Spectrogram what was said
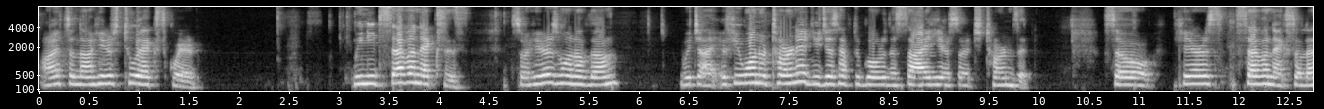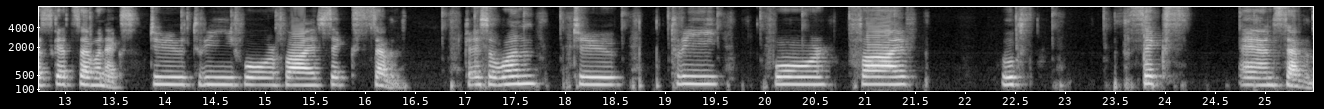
All right, so now here's 2x squared. We need seven x's. So here's one of them, which I, if you want to turn it, you just have to go to the side here so it turns it. So here's 7x. So let's get 7x. 2, 3, 4, 5, 6, 7. Okay, so 1, 2, 3, 4, 5, oops, 6, and 7.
